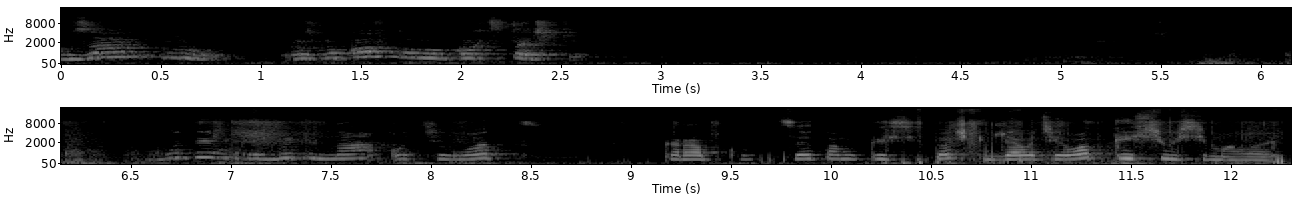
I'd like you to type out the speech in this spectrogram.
обзор, ну, розпаковку когтіточки. Будемо робити на оцю от коробку. Це там кисіточки для оцієї от кисюсі малої.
